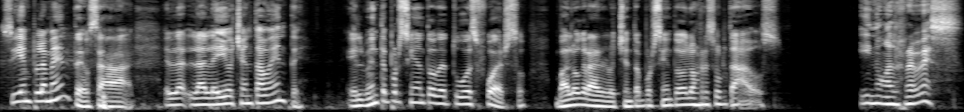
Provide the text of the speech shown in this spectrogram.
Simplemente, o sea, la, la ley 80-20 el 20% de tu esfuerzo va a lograr el 80% de los resultados. Y no al revés.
